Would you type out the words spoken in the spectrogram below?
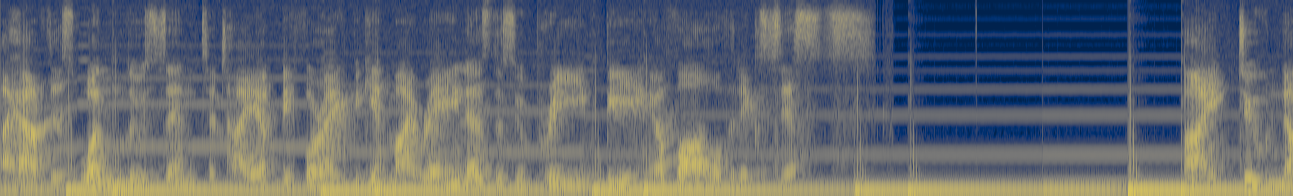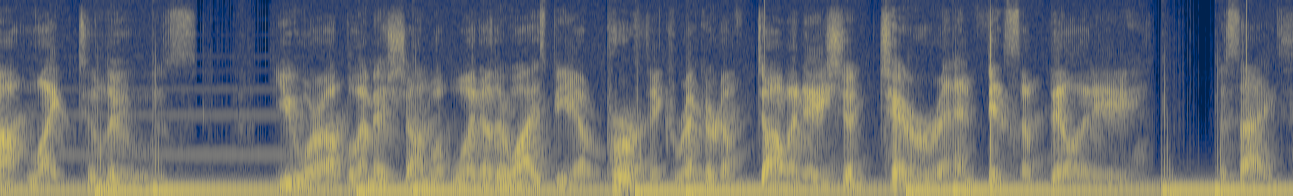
I have this one loose end to tie up before I begin my reign as the supreme being of all that exists. I do not like to lose. You are a blemish on what would otherwise be a perfect record of domination, terror, and invincibility. Besides,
